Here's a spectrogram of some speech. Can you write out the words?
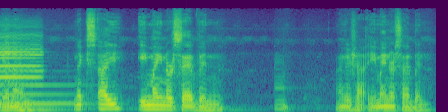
Ganon. Next ay A minor 7. Ano siya? A minor 7.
